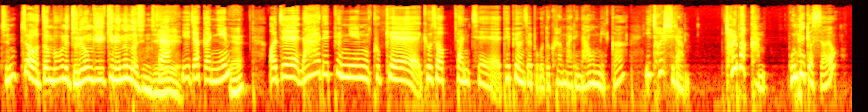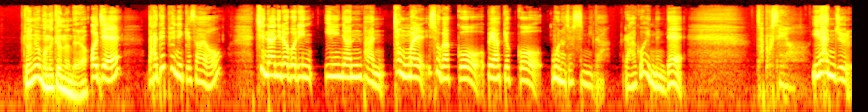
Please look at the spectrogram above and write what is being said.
진짜 어떤 부분이 두려운 게 있긴 있는 것인지. 자, 유 작가님. 예? 어제 나 대표님 국회 교섭단체 대표 연설 보고도 그런 말이 나옵니까? 이 절실함, 절박함 못 느꼈어요? 전혀 못 느꼈는데요. 어제 나 대표님께서요. 지난 잃어버린 2년 반 정말 속았고 빼앗겼고 무너졌습니다. 라고 했는데 자 보세요. 이 한 줄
